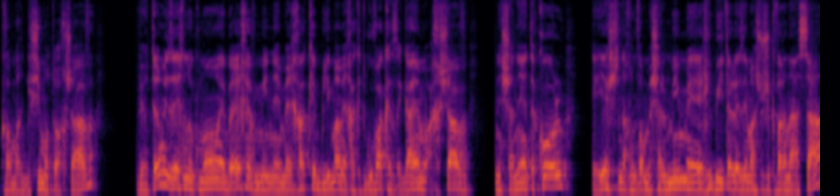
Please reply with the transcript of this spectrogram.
כבר מרגישים אותו עכשיו, ויותר מזה יש לנו כמו ברכב מין מרחק בלימה, מרחק תגובה כזה, גם אם עכשיו נשנה את הכל, יש, אנחנו כבר משלמים אה, ריבית על איזה משהו שכבר נעשה,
